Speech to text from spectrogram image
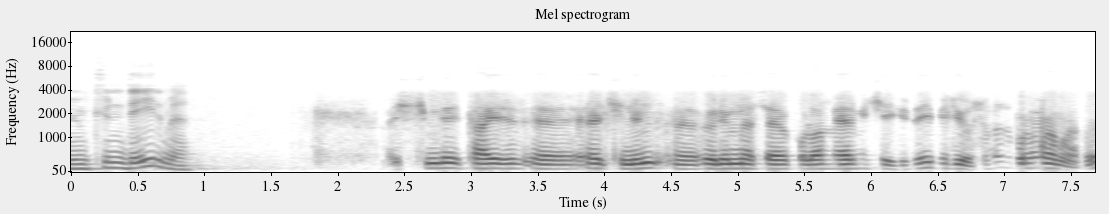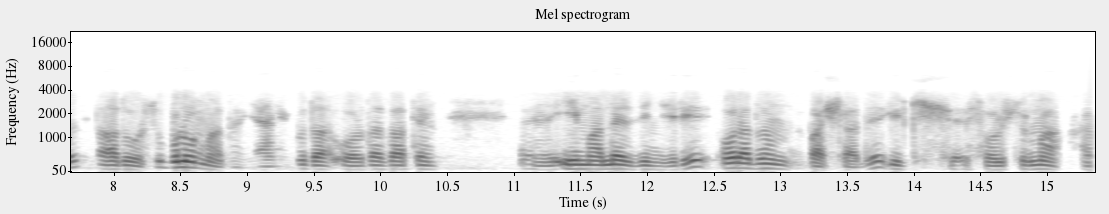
mümkün değil mi? Şimdi Tahir e, Elçi'nin e, ölümüne sebep olan mermi çekirdeği biliyorsunuz bulunamadı. Daha doğrusu bulunmadı. Yani bu da orada zaten e, imaller zinciri oradan başladı. İlk e, soruşturma e,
